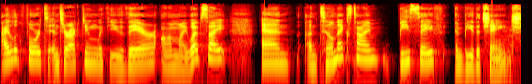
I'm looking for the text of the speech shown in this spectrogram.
I look forward to interacting with you there on my website. And until next time, be safe and be the change.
